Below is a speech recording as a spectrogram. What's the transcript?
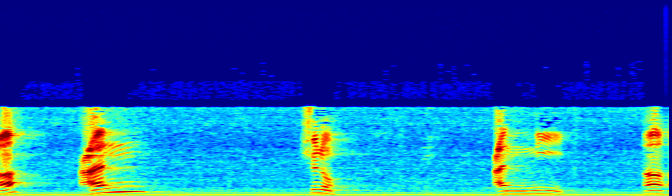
ها عن شنو؟ عني ها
